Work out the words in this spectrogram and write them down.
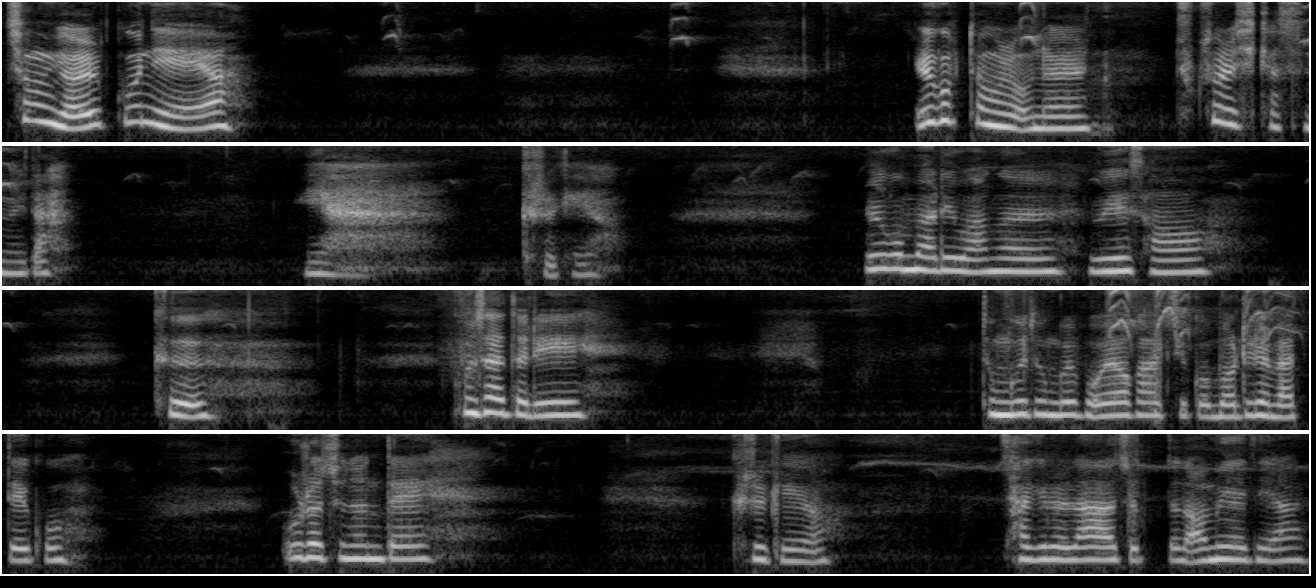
총 10군이에요. 일곱 통을 오늘 축소를 시켰습니다. 이야, 그러게요. 일곱 마리 왕을 위해서 그 군사들이 동글동글 모여가지고 머리를 맞대고 울어주는데 그러게요. 자기를 낳아줬던 어미에 대한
